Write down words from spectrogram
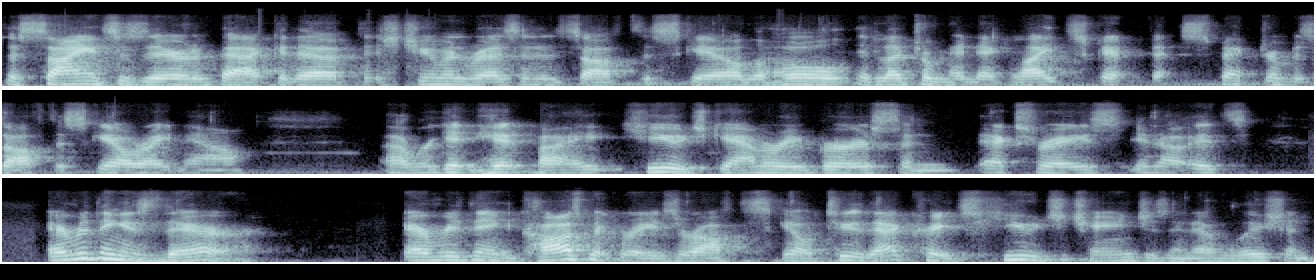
the science is there to back it up. The human resonance off the scale. The whole electromagnetic light spectrum is off the scale right now. Uh, we're getting hit by huge gamma ray bursts and X-rays. You know, it's everything is there. Everything, cosmic rays are off the scale too. That creates huge changes in evolution.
